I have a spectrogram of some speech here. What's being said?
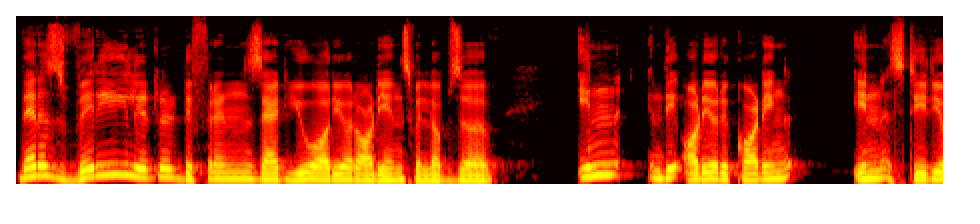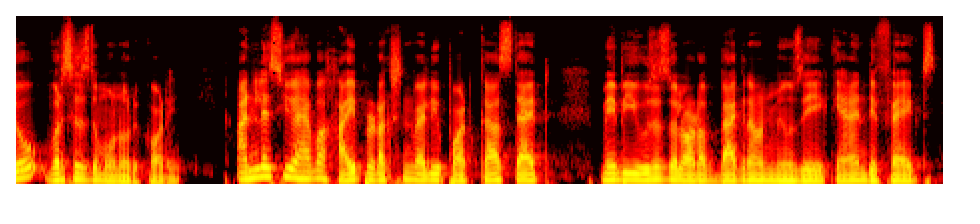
there is very little difference that you or your audience will observe in, in the audio recording in stereo versus the mono recording. Unless you have a high production value podcast that maybe uses a lot of background music and effects,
